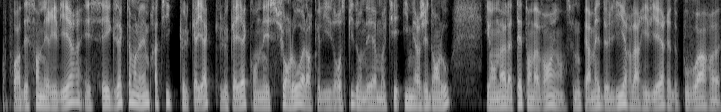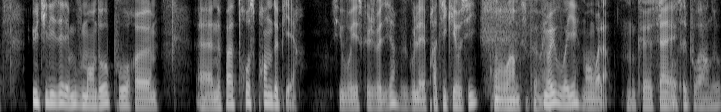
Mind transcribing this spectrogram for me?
pour pouvoir descendre les rivières. Et c'est exactement la même pratique que le kayak. Le kayak, on est sur l'eau, alors que l'hydrospeed, on est à moitié immergé dans l'eau. Et on a la tête en avant. Et ça nous permet de lire la rivière et de pouvoir euh, utiliser les mouvements d'eau pour euh, euh, ne pas trop se prendre de pierre. Si vous voyez ce que je veux dire, vu que vous l'avez pratiqué aussi. On voit un petit peu. ouais. Oui, vous voyez. Bon, voilà. Donc, euh, C'est pensé pour Arnaud.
